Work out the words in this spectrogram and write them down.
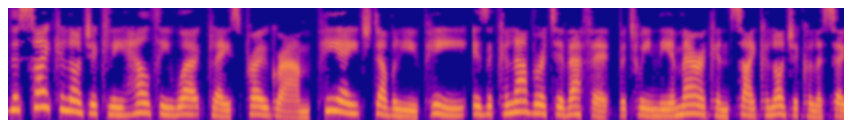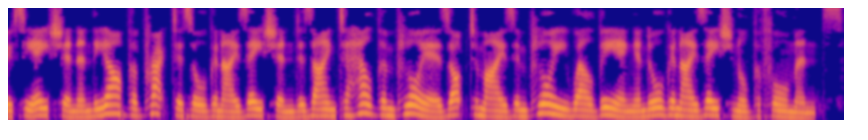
The Psychologically Healthy Workplace Program PHWP, is a collaborative effort between the American Psychological Association and the APA Practice Organization designed to help employers optimize employee well-being and organizational performance.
